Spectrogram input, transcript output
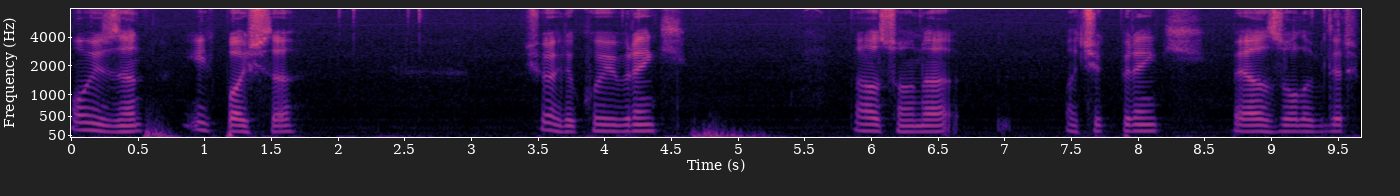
O yüzden ilk başta şöyle koyu bir renk daha sonra açık bir renk beyaz da olabilir.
